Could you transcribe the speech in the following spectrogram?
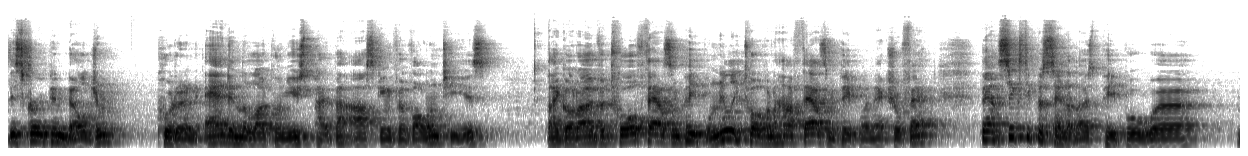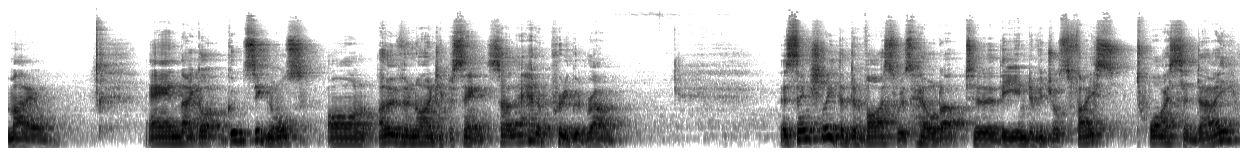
this group in Belgium put an ad in the local newspaper asking for volunteers. They got over 12,000 people, nearly 12,500 people in actual fact. About 60% of those people were male. And they got good signals on over 90%, so they had a pretty good run. Essentially, the device was held up to the individual's face twice a day,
